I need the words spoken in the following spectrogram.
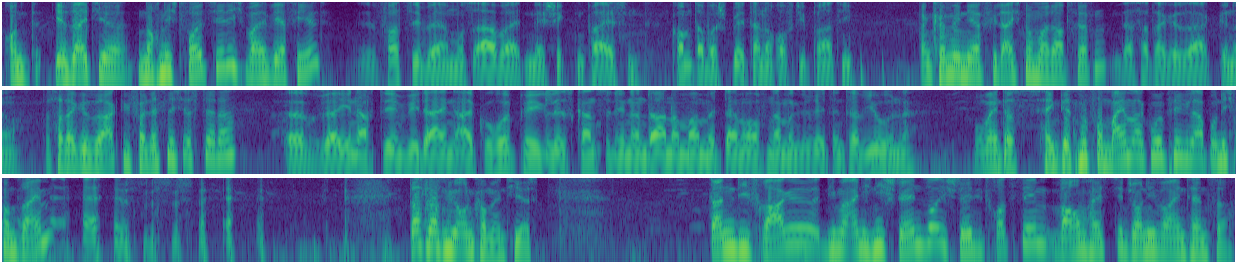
Und ihr seid hier noch nicht vollzählig, weil wer fehlt? Fotzeberg muss arbeiten, der schickt ein paar Essen. Kommt aber später noch auf die Party. Dann können wir ihn ja vielleicht nochmal da treffen. Das hat er gesagt, genau. Das hat er gesagt. Wie verlässlich ist der da? Äh, ja, je nachdem, wie dein Alkoholpegel ist, kannst du den dann da nochmal mit deinem Aufnahmegerät interviewen, ne? Moment, das hängt jetzt nur von meinem Alkoholpegel ab und nicht von seinem? Das lassen wir unkommentiert. Dann die Frage, die man eigentlich nicht stellen soll, ich stelle sie trotzdem. Warum heißt ihr Johnny Weintenzer?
